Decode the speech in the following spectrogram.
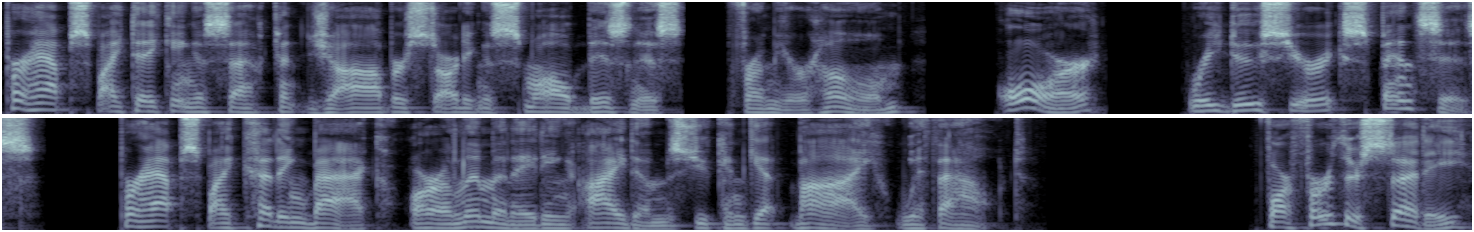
perhaps by taking a second job or starting a small business from your home, or reduce your expenses, perhaps by cutting back or eliminating items you can get by without. For further study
